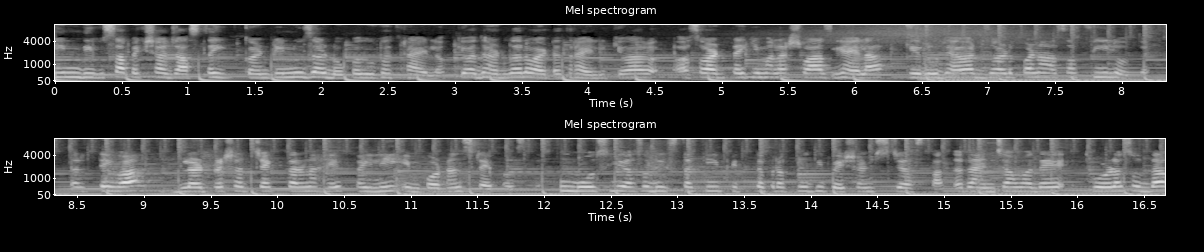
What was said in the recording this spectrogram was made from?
तीन दिवसापेक्षा जास्त कंटिन्यू जर डोकं दुखत राहिलं किंवा धडधड वाटत राहिली किंवा असं वाटतंय की मला श्वास घ्यायला की हृदयावर जडपणा असं फील होतं तर तेव्हा ब्लड प्रेशर चेक करणं हे पहिली इम्पॉर्टंट स्टेप असते. मोस्टली असं दिसतं की पित्त प्रकृती पेशंट्स जे असतात तर त्यांच्यामध्ये थोडं सुद्धा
